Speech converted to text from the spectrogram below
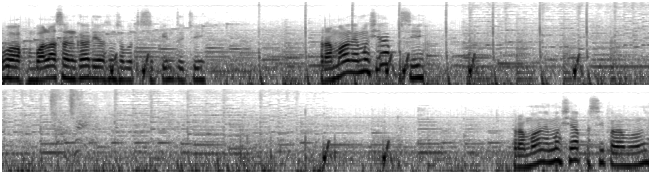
Wah pembalasan kali langsung sabotase pintu cuy. Ramalan emang siapa sih? Peramal emang siapa sih peramalnya?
